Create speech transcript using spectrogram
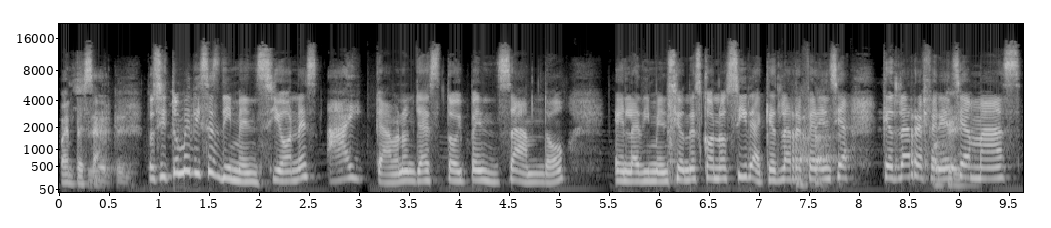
Para empezar. Sí. Entonces, si tú me dices dimensiones, ay, cabrón, ya estoy pensando en la dimensión desconocida, que es la referencia, que es la referencia más,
